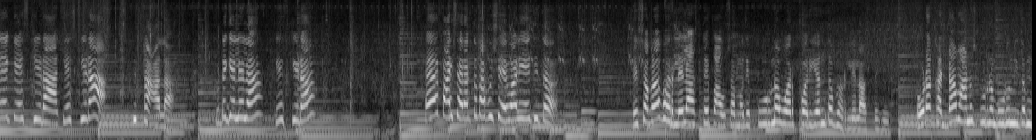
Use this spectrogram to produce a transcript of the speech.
ए केस किडा केस किडा आला. कुठे गेलेला? केस किडा ए पाय सरकतो बाबू शेवाळी आहे तिथं. हे सगळं भरलेलं असते पावसामध्ये. पूर्ण वरपर्यंत भरलेलं असतं हे. एवढा खड्डा माणूस पूर्ण बुडून इथं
